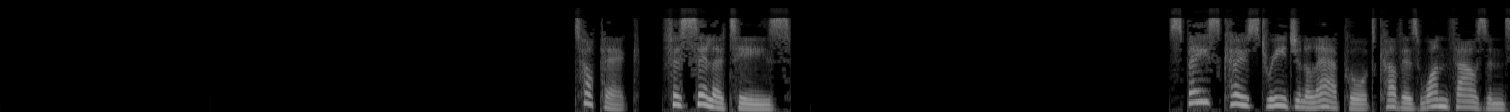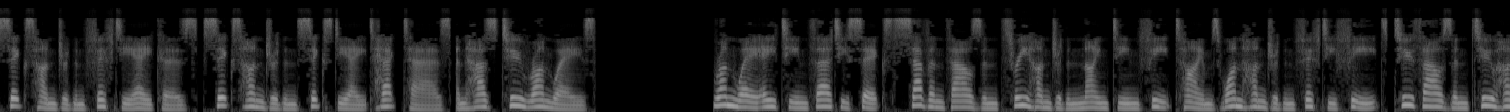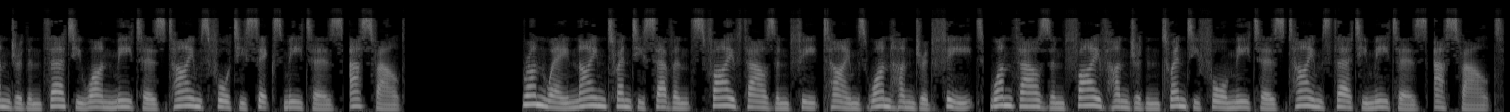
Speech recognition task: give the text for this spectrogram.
Topic Facilities Space Coast Regional Airport covers 1,650 acres 668 hectares and has two runways. Runway 1836 7,319 feet times 150 feet 2,231 meters times 46 meters asphalt Runway 927 5000 feet times 100 feet 1524 meters times 30 meters asphalt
